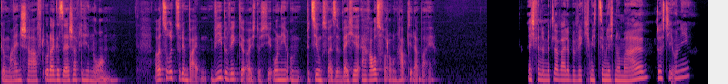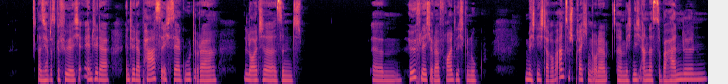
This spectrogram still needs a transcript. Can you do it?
Gemeinschaft oder gesellschaftliche Normen. Aber zurück zu den beiden. Wie bewegt ihr euch durch die Uni und beziehungsweise welche Herausforderungen habt ihr dabei? Ich finde, mittlerweile bewege ich mich ziemlich normal durch die Uni. Also ich habe das Gefühl, ich entweder, entweder passe ich sehr gut oder Leute sind ähm, höflich oder freundlich genug, mich nicht darauf anzusprechen oder äh, mich nicht anders zu behandeln,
